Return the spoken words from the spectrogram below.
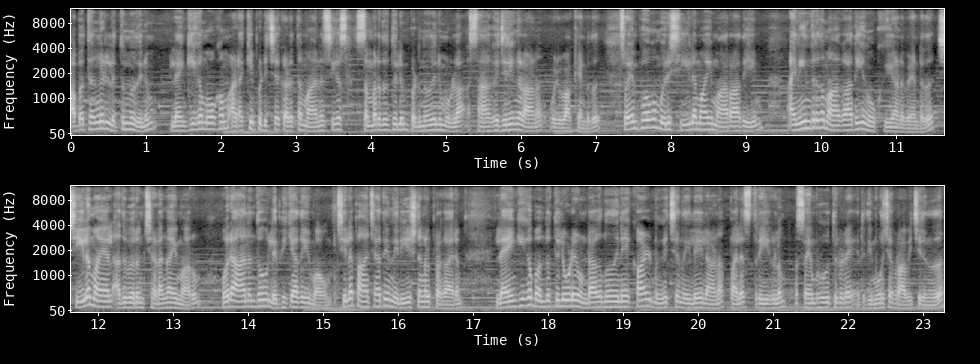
അബദ്ധങ്ങളിലെത്തുന്നതിനും ലൈംഗികമോഹം അടക്കിപ്പിടിച്ച് കടുത്ത മാനസിക സമ്മർദ്ദത്തിലും പെടുന്നതിനുമുള്ള സാഹചര്യങ്ങളാണ് ഒഴിവാക്കേണ്ടത്. സ്വയംഭോഗം ഒരു ശീലമായി മാറാതെയും അനിയന്ത്രിതമാകാതെയും നോക്കുകയാണ് വേണ്ടത്. ശീലമായാൽ അത് വെറും ചടങ്ങായി മാറും ഒരാനന്ദവും ലഭിക്കാതെയുമാവും. ചില പാശ്ചാത്യ നിരീക്ഷണങ്ങൾ പ്രകാരം ലൈംഗിക ബന്ധത്തിലൂടെ ഉണ്ടാകുന്നതിനേക്കാൾ മികച്ച നിലയിലാണ് പല സ്ത്രീകളും സ്വയംഭോഗത്തിലൂടെ രതിമൂർച്ച പ്രാപിച്ചിരുന്നത്.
